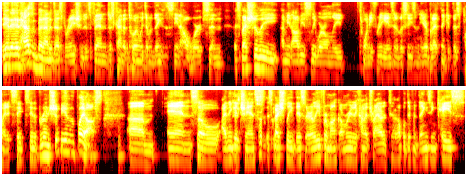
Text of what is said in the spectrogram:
it, it hasn't been out of desperation. It's been just kind of toying with different things and seeing how it works. And especially, I mean, obviously, we're only 23 games into the season here, but I think at this point, it's safe to say the Bruins should be in the playoffs. Um, and so I think a chance, especially this early, for Montgomery to kind of try out a couple different things in case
